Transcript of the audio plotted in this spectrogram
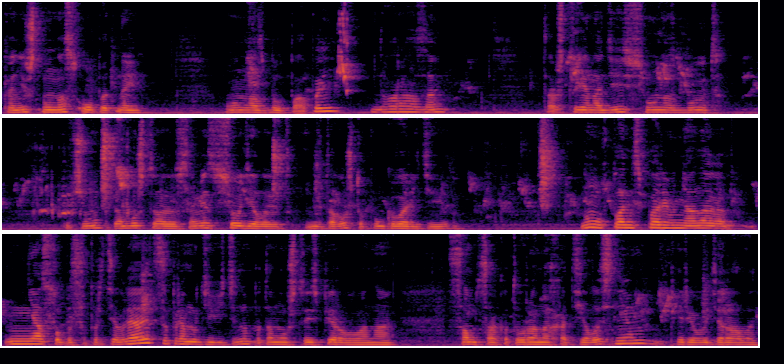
конечно, у нас опытный. Он у нас был папой два раза. Так что я надеюсь, все у нас будет. Почему? Потому что самец все делает для того, чтобы уговорить ее. Ну, в плане спаривания она не особо сопротивляется, прям удивительно, потому что из первого она самца, которого она хотела с ним, перевыдирала.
